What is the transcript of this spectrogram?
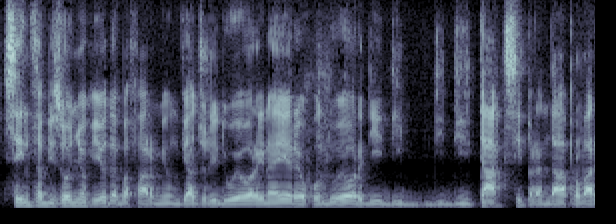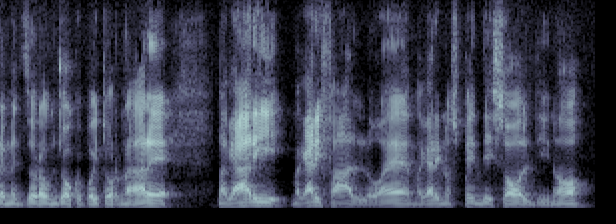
senza bisogno che io debba farmi un viaggio di due ore in aereo con due ore di, di, di, di taxi per andare a provare mezz'ora un gioco e poi tornare magari, magari fallo, eh? magari non spende i soldi, no?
